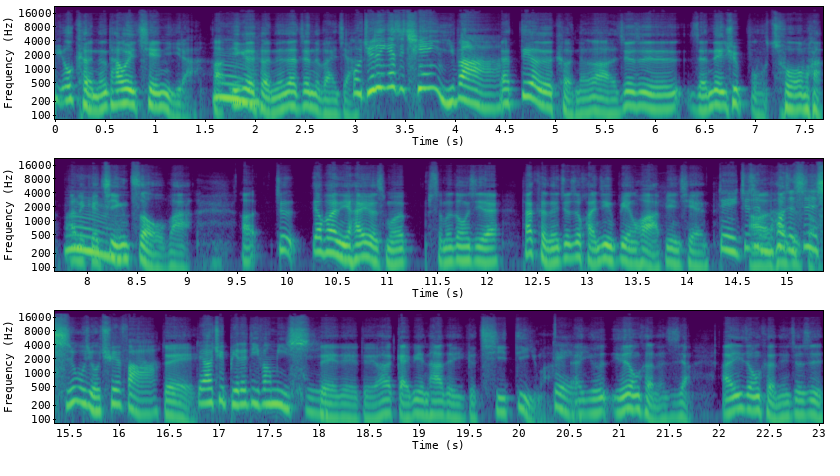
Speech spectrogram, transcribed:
有可能它会迁移啦，啊，嗯、一个可能在真的白讲，我觉得应该是迁移吧。那第二个可能啊，就是人类去捕捉嘛，把你给清走吧，嗯、啊，就要不然你还有什么什么东西呢？它可能就是环境变化变迁，对，就是、啊、或者是食物有缺乏，对，要去别的地方觅食，对对对，要改变它的一个栖地嘛，对，有有一种可能是这样，啊，一种可能就是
